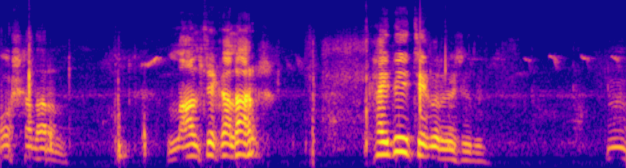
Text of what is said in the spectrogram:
অসাধারণ। লালচে কালার। খাইতে ইচ্ছে করবে শুধু। হুম।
